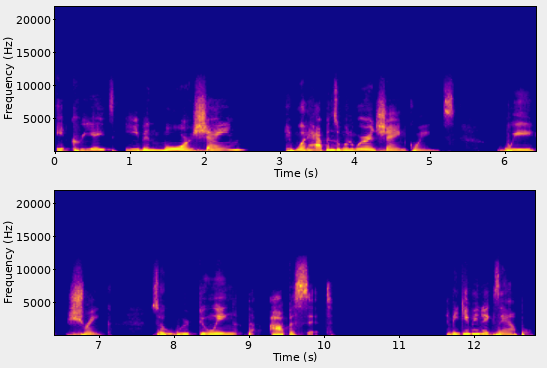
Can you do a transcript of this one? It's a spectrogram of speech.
it creates even more shame and what happens when we're in shame queens we shrink so we're doing the opposite. Let me give you an example.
